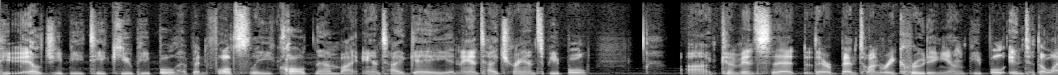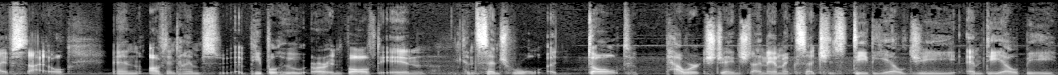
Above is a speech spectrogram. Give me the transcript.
LGBTQ people have been falsely called them by anti gay and anti trans people, uh, convinced that they're bent on recruiting young people into the lifestyle. And oftentimes, people who are involved in consensual adult power exchange dynamics such as DDLG, MDLB,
